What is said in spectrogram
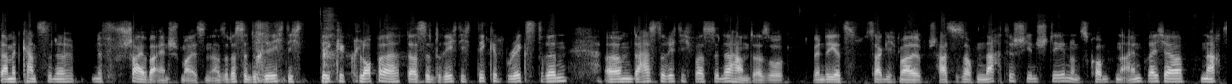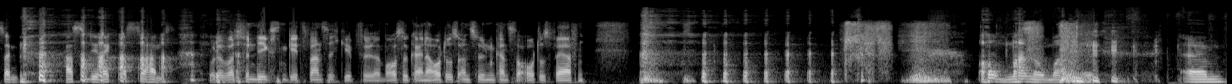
damit kannst du eine, eine Scheibe einschmeißen. Also das sind richtig dicke Klopper, da sind richtig dicke Bricks drin. Ähm, da hast du richtig was in der Hand. Also wenn du jetzt, sag ich mal, hast es auf dem Nachttischchen stehen und es kommt ein Einbrecher nachts, dann hast du direkt was zur Hand. Oder was für den nächsten G20-Gipfel. Da brauchst du keine Autos anzünden, kannst du Autos werfen. oh Mann, oh Mann. ähm,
